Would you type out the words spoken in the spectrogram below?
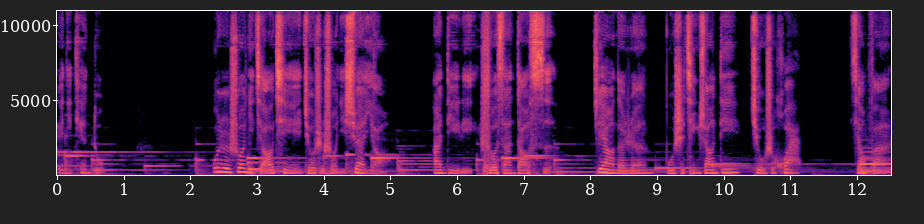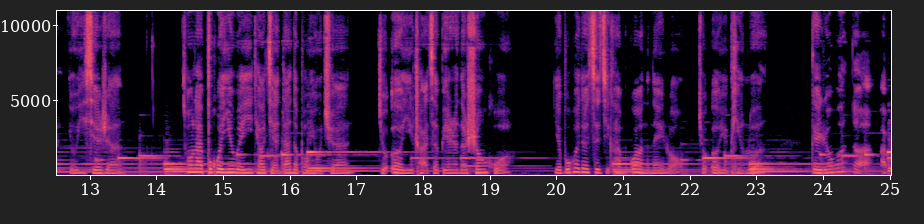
给你添堵。不是说你矫情，就是说你炫耀，暗地里说三道四。这样的人不是情商低，就是坏。相反，有一些人从来不会因为一条简单的朋友圈就恶意揣测别人的生活，也不会对自己看不惯的内容就恶意评论，给人温暖而不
